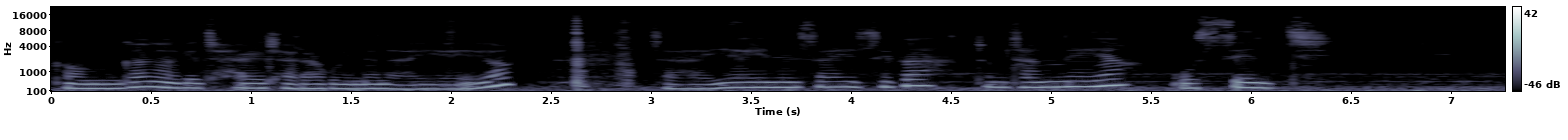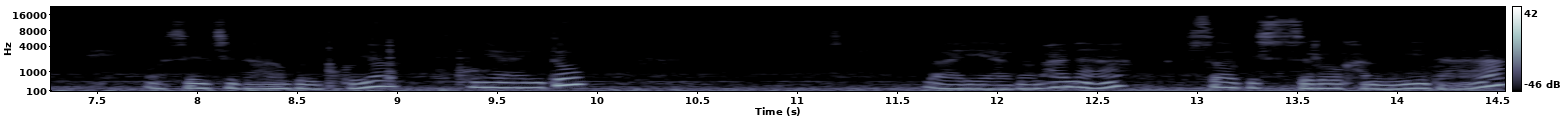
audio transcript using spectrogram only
건강하게 잘 자라고 있는 아이예요. 자, 이 아이는 사이즈가 좀 작네요. 5cm. 5cm 나오고 있고요. 이 아이도 마리아금 하나 서비스로 갑니다.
